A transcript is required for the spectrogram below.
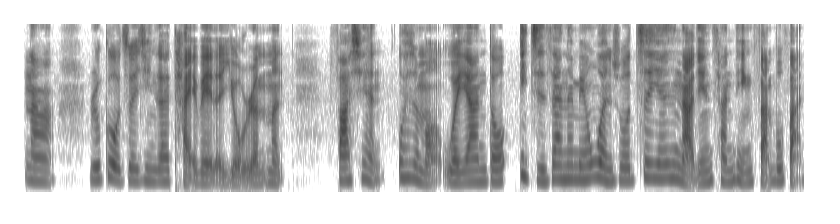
那如果最近在台北的友人们发现，为什么维安都一直在那边问说，这间是哪间餐厅，烦不烦？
